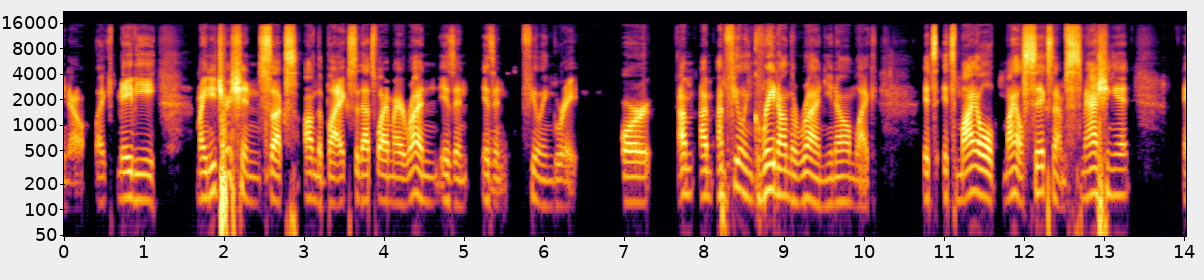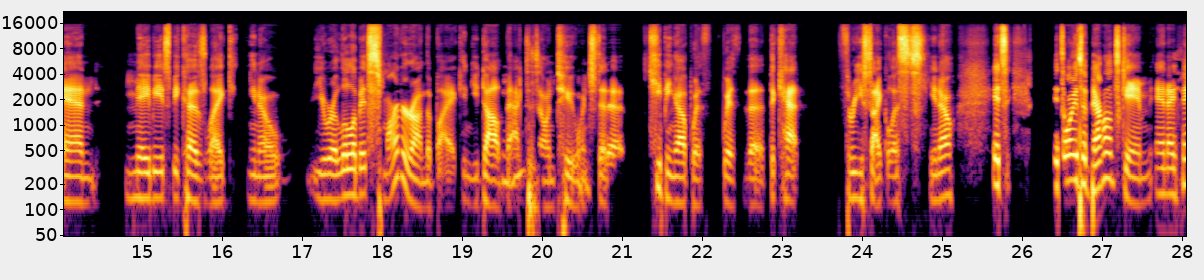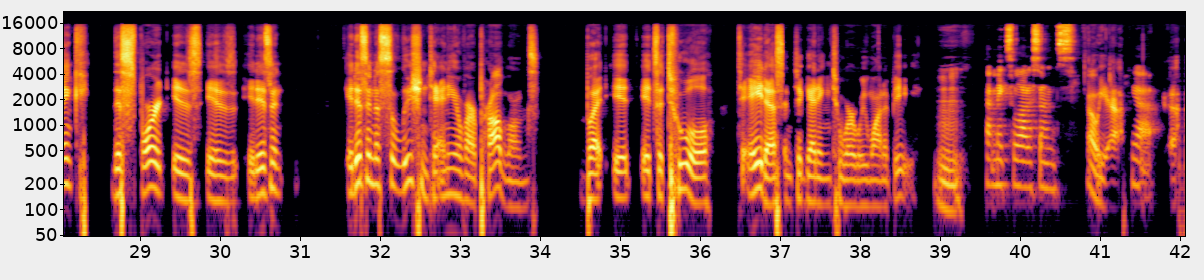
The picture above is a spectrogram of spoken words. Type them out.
you know like maybe my nutrition sucks on the bike so that's why my run isn't isn't Right. feeling great or I'm, I'm i'm feeling great on the run you know i'm like it's it's mile mile 6 and i'm smashing it and maybe it's because like you know you were a little bit smarter on the bike and you dialed back mm-hmm. to zone 2 instead of keeping up with with the the cat 3 cyclists you know it's it's always a balance game and i think this sport is is it isn't it isn't a solution to any of our problems but it it's a tool to aid us into getting to where we want to be Mm. That makes a lot of sense. oh yeah Yeah. Yeah.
